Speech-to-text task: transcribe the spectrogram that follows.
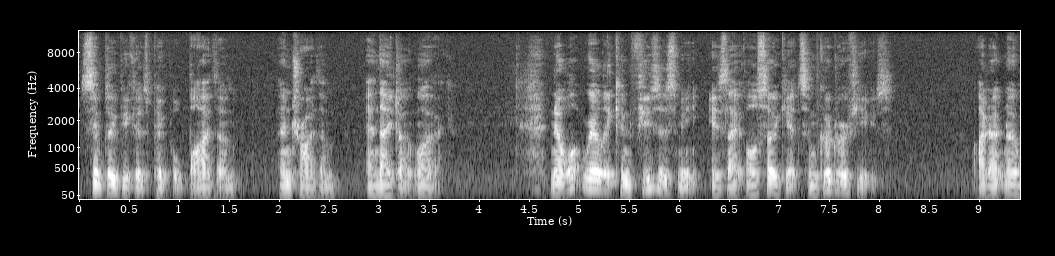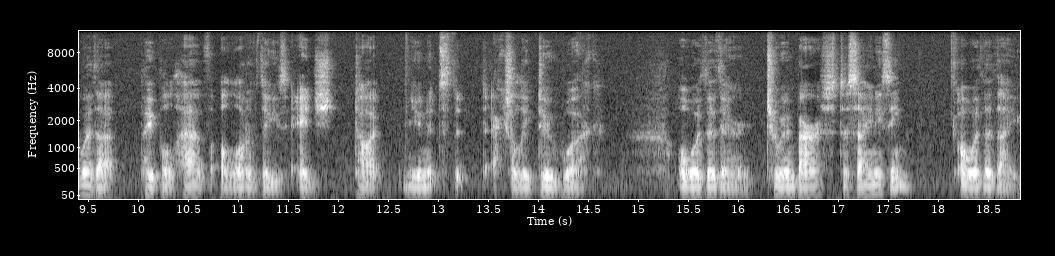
simply because people buy them and try them and they don't work. Now what really confuses me is they also get some good reviews. I don't know whether people have a lot of these edge type units that actually do work or whether they're too embarrassed to say anything or whether they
